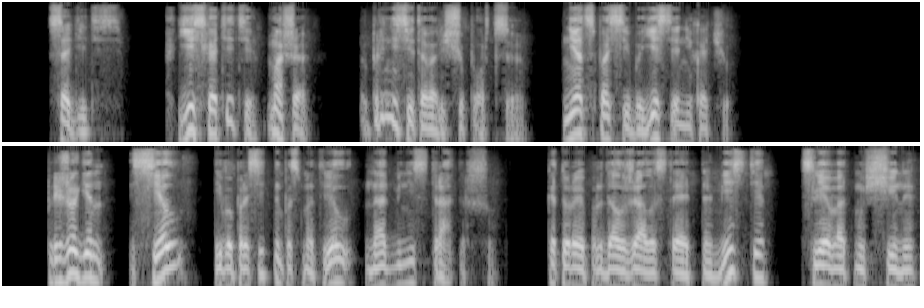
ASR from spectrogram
— Садитесь. — Есть хотите? Маша, принеси товарищу порцию. — Нет, спасибо, есть я не хочу. Прижогин сел и вопросительно посмотрел на администраторшу, которая продолжала стоять на месте слева от мужчины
